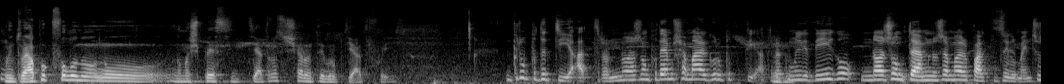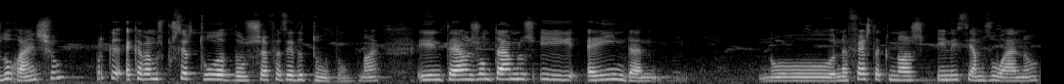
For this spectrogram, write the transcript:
Muito bem. Há pouco falou no, no- numa espécie de teatro. Vocês chegaram a ter grupo de teatro, foi isso? Grupo de teatro, nós não podemos chamar grupo de teatro, como lhe digo, nós juntamos a maior parte dos elementos do rancho, porque acabamos por ser todos a fazer de tudo, não é? E então juntamos e ainda no- na festa que nós iniciamos o ano,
